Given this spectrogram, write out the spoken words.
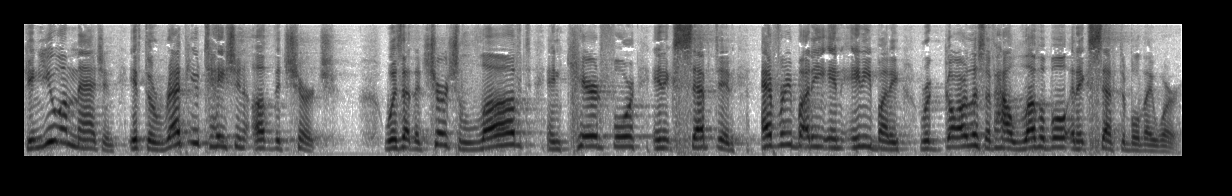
Can you imagine if the reputation of the church was that the church loved and cared for and accepted everybody and anybody, regardless of how lovable and acceptable they were?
